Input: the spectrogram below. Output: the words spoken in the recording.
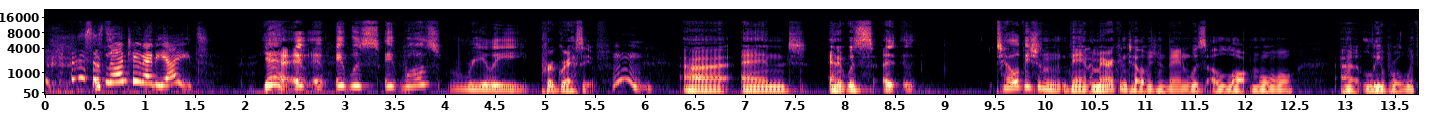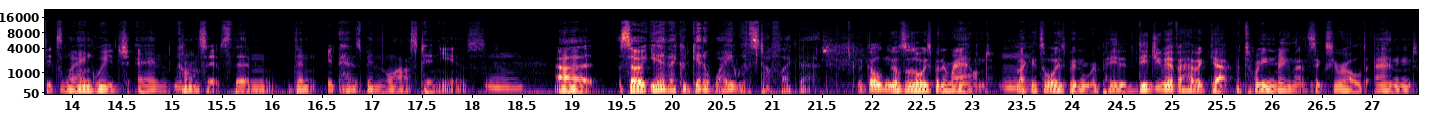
this is 1988. Yeah, it, it, it was it was really progressive, uh, and and it was uh, uh, television then. American television then was a lot more uh, liberal with its language and concepts than than it has been in the last ten years. Uh, so yeah, they could get away with stuff like that. The Golden Girls has always been around. Like it's always been repeated. Did you ever have a gap between being that six-year-old and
